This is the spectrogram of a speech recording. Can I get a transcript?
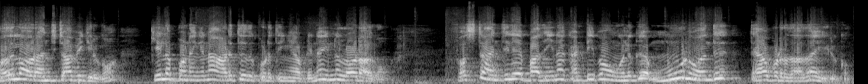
முதல்ல ஒரு அஞ்சு டாபிக் இருக்கும். கீழே போனீங்கன்னா அடுத்தது கொடுத்தீங்க அப்படின்னா இன்னும் லோட் ஆகும். ஃபஸ்ட்டு அஞ்சுலேயே பார்த்தீங்கன்னா கண்டிப்பாக உங்களுக்கு மூணு வந்து தேவைப்படுறதா தான் இருக்கும்.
